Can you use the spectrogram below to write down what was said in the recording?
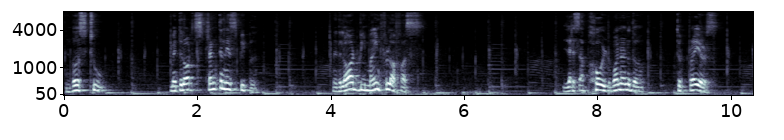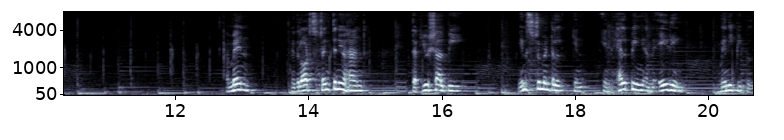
and verse 2. May the Lord strengthen His people. May the Lord be mindful of us. Let us uphold one another through prayers. Amen. May the Lord strengthen your hand that you shall be instrumental in, in helping and aiding many people.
